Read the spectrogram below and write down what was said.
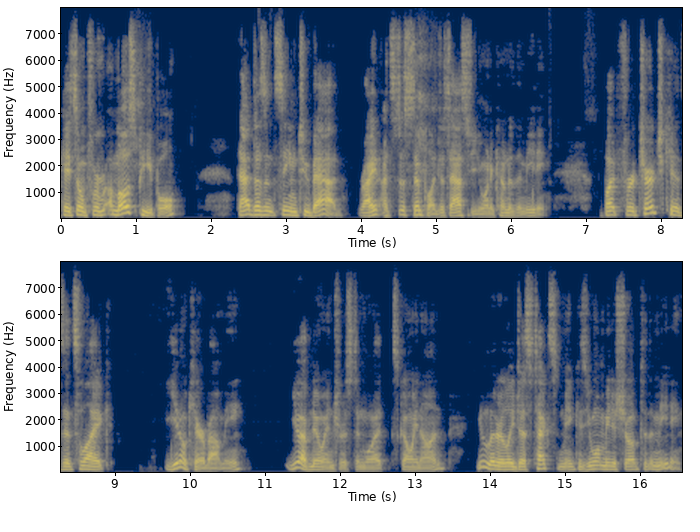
Okay, so for most people, that doesn't seem too bad, right? It's just simple. I just asked you, you want to come to the meeting? But for church kids, it's like, you don't care about me. You have no interest in what's going on. You literally just texted me because you want me to show up to the meeting.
